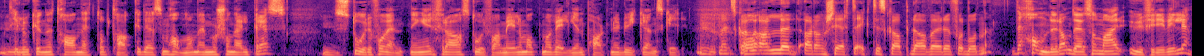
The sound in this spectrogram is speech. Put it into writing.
mm. til å kunne ta nettopp tak i det som handler om emosjonell press. Mm. Store forventninger fra storfamilien om at du må velge en partner du ikke ønsker. Mm. Men Skal og, alle arrangerte ekteskap da være forbudne? Det handler om det som er ufrivillig.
